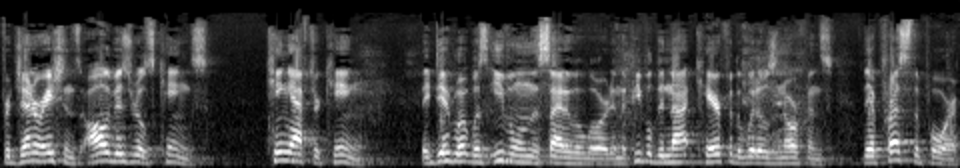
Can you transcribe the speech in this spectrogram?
For generations, all of Israel's kings, king after king, they did what was evil in the sight of the Lord, and the people did not care for the widows and orphans. They oppressed the poor.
